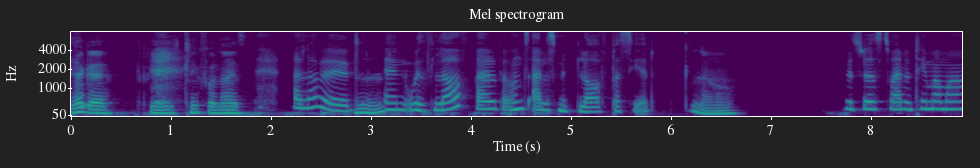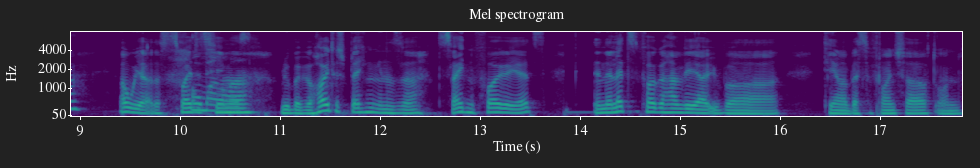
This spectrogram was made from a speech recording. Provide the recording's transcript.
Ja, geil. Klingt voll nice. I love it. Mhm. And with love, weil bei uns alles mit Love passiert. Genau. Willst du das zweite Thema mal? Oh ja, das zweite raus. Thema, worüber wir heute sprechen, in unserer zweiten Folge jetzt. In der letzten Folge haben wir ja über Thema beste Freundschaft und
